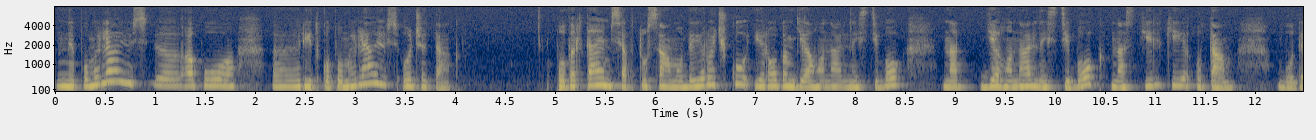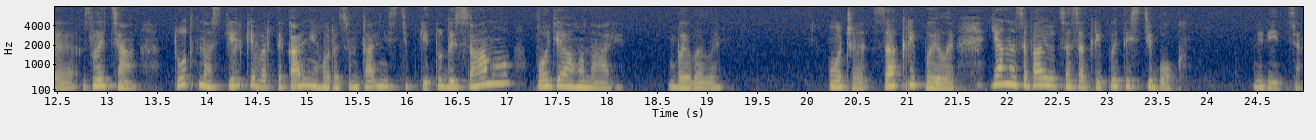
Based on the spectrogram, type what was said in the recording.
не помиляюсь е, або е, рідко помиляюсь. Отже, так. Повертаємося в ту саму дирочку і робимо діагональний стібок. На діагональний стібок в нас тільки отам буде з лиця. Тут в нас тільки вертикальні горизонтальні стібки. Туди само по діагоналі вивели. Отже, закріпили. Я називаю це закріпити стібок. Дивіться.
